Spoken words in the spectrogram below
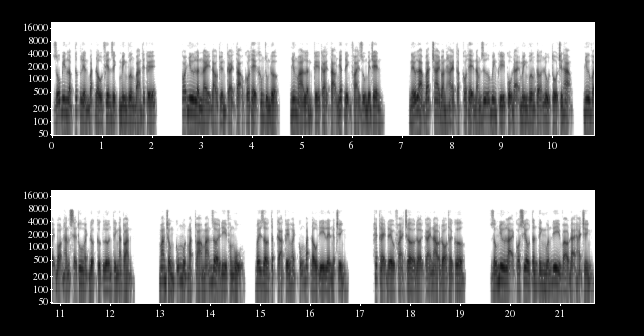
dỗ bin lập tức liền bắt đầu phiên dịch minh vương bản thiết kế. Coi như lần này đảo thuyền cải tạo có thể không dùng được, nhưng mà lần kế cải tạo nhất định phải dùng bên trên. Nếu là bác trai đoàn hải tặc có thể nắm giữ binh khí cổ đại minh vương tợ lụ tổ chiến hạm, như vậy bọn hắn sẽ thu hoạch được cực lớn tính an toàn. Mang chồng cũng một mặt thỏa mãn rời đi phòng ngủ, bây giờ tất cả kế hoạch cũng bắt đầu đi lên nhật trình hết thảy đều phải chờ đợi cái nào đó thời cơ. Giống như lại có siêu tân tinh muốn đi vào đại hải trình,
